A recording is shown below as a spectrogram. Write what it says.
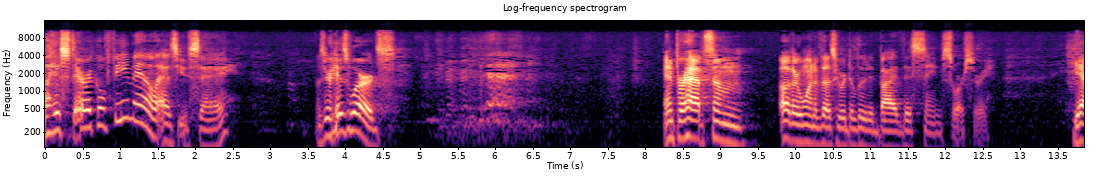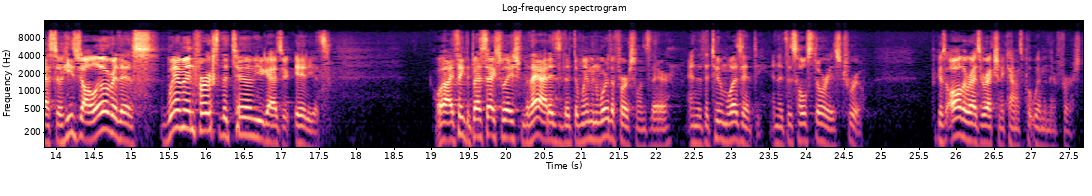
A hysterical female, as you say. Those are his words. and perhaps some other one of those who are deluded by this same sorcery. Yeah, so he's all over this. Women first to the tomb, you guys are idiots. Well, I think the best explanation for that is that the women were the first ones there, and that the tomb was empty, and that this whole story is true. Because all the resurrection accounts put women there first.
